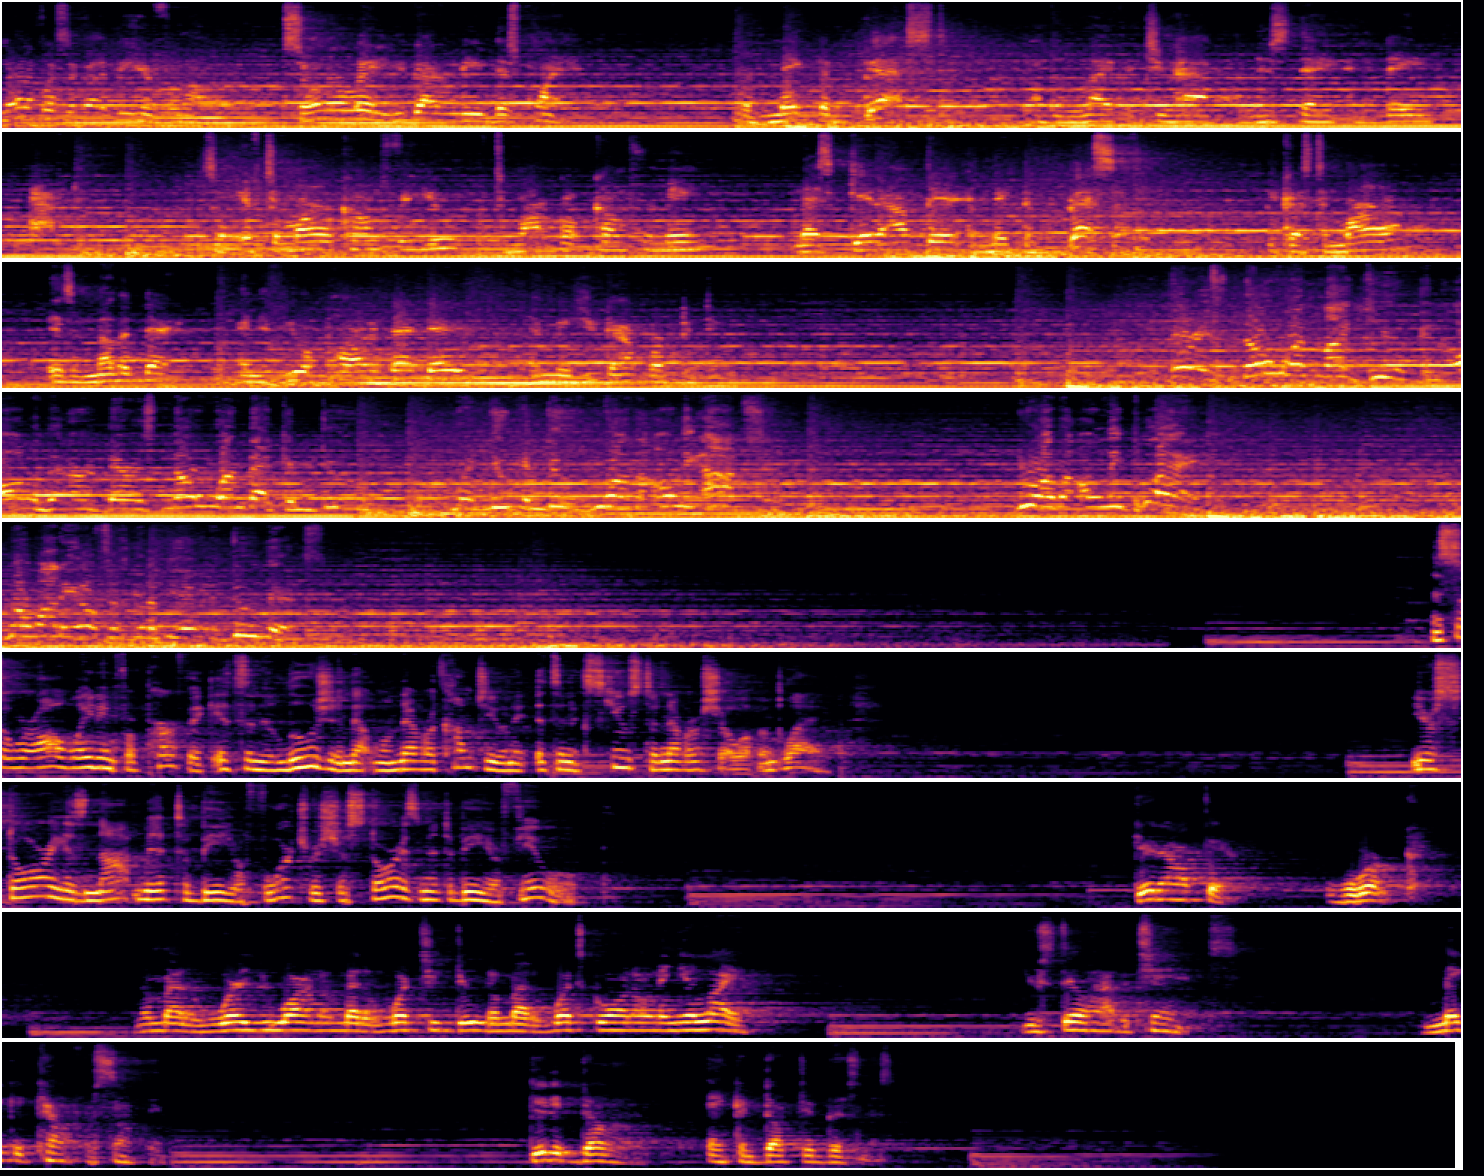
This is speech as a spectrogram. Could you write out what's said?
none of us are going to be here for long. Sooner or later, you got to leave this planet. But make the best of the life that you have on this day and the day after. So if tomorrow comes for you, tomorrow comes for me, let's get out there and make the best of it. Because tomorrow is another day. And if you're a part of that day, it means you got work to do. There is no one like you one that can do what you can do. You are the only option. You are the only play. Nobody else is going to be able to do this. And so we're all waiting for perfect. It's an illusion that will never come to you, and it's an excuse to never show up and play. Your story is not meant to be your fortress, your story is meant to be your fuel. Get out there, work. No matter where you are, no matter what you do, no matter what's going on in your life, you still have a chance. Make it count for something. Get it done and conduct your business.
